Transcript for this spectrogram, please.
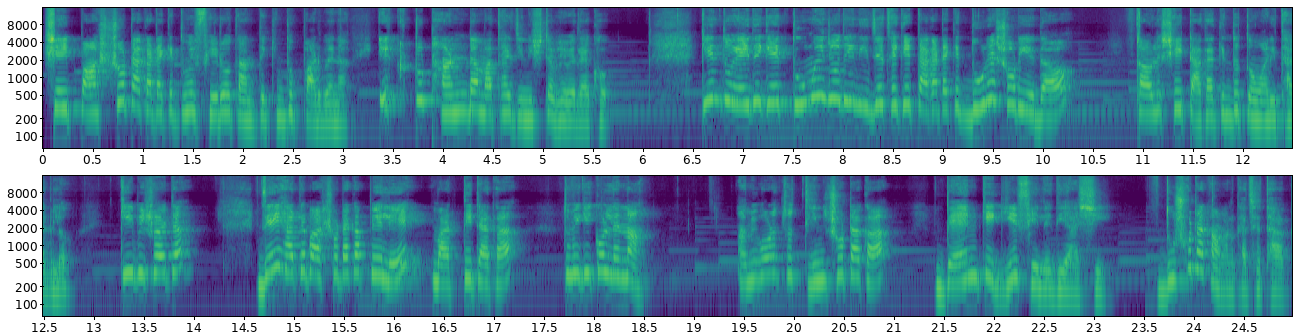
সেই পাঁচশো টাকাটাকে তুমি ফেরত আনতে কিন্তু পারবে না। একটু ঠান্ডা মাথায় জিনিসটা ভেবে দেখো। কিন্তু এইদিকে তুমি যদি নিজে থেকে টাকাটাকে দূরে সরিয়ে দাও, তাহলে সেই টাকা কিন্তু তোমারই থাকল। কি বিষয়টা? যেই হাতে পাঁচশো টাকা পেলে বাড়তি টাকা, তুমি কি করলে? না। আমি বরঞ্চ তিনশো টাকা ব্যাংকে গিয়ে ফেলে দিয়ে আসি। দুশো টাকা আমার কাছে থাক।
